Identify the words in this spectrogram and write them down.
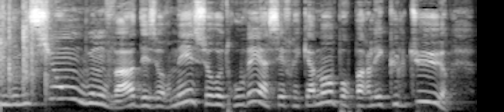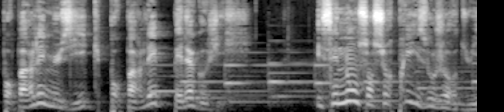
Une émission où on va désormais se retrouver assez fréquemment pour parler culture, pour parler musique, pour parler pédagogie. Et c'est non sans surprise aujourd'hui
